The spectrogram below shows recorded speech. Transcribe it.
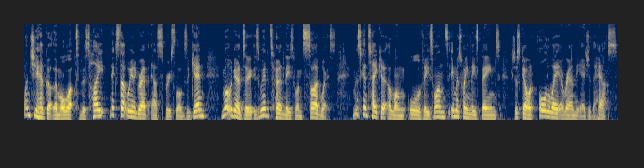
Once you have got them all up to this height, next up we're going to grab our spruce logs again, and what we're going to do is we're going to turn these ones sideways. I'm just going to take it along all of these ones, in between these beams, just going all the way around the edge of the house.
